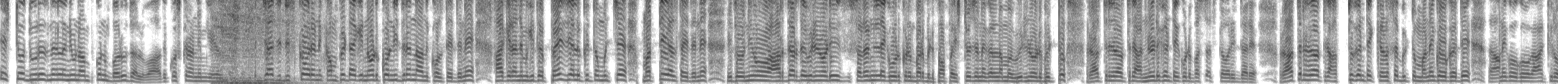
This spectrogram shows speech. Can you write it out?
ಎಷ್ಟೋ ದೂರದಿಂದೆಲ್ಲ ನೀವು ನಂಬ್ಕೊಂಡು ಬರುದಲ್ವಾ? ಅದಕ್ಕೋಸ್ಕರ ನಿಮಗೆ ಹೇಳ್ತಾ ಇದ್ದೇನೆ. ಡಿಸ್ಕವರಿಯನ್ನು ಕಂಪ್ಲೀಟ್ ಆಗಿ ನೋಡ್ಕೊಂಡಿದ್ರೆ ನಾನು ಅನ್ಕೊಳ್ತಾ ಇದ್ದೇನೆ. ಹಾಗೆ ನಾನು ನಿಮಗೆ ಇದರ ಪ್ರೈಸ್ ಹೇಳೋಕ್ಕಿಂತ ಮುಂಚೆ ಮತ್ತೆ ಹೇಳ್ತಾ ಇದ್ದೇನೆ. ಇದು ನೀವು ಅರ್ಧ ಅರ್ಧ ವಿಡಿಯೋ ನೋಡಿ ಸಡನ್ಲಿ ಆಗಿ ಓಡ್ಕೊಂಡು ಬರಬೇಡಿ. ಪಾಪ ಎಷ್ಟೋ ಜನಗಳು ನಮ್ಮ ವಿಡಿಯೋ ನೋಡಿಬಿಟ್ಟು ರಾತ್ರಿ ರಾತ್ರಿ ಹನ್ನೆರಡು ಗಂಟೆಗೆ ಕೂಡ ಬಸ್ ಹತ್ತವರಿದ್ದಾರೆ ರಾತ್ರಿ ರಾತ್ರಿ ಹತ್ತು ಗಂಟೆ ಕೆಲಸ ಬಿಟ್ಟು ಮನೆಗೆ ಹೋಗದೆ ಮನೆಗೆ ಹೋಗುವಾಗ ಹಾಕಿರೋ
